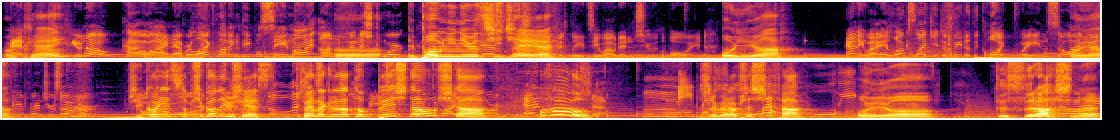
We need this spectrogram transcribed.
Okej. Know how I po mnie nie wiem co się dzieje. leads you Anyway, looks like you defeated the Gloit Queen, so I guess the adventure's over. Czyli koniec to przygody już jest. Twoja nagroda to pyszna uczta. Wow. chef. Zrobiona przez szefa. O ja. To jest straszne.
